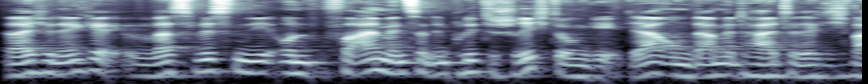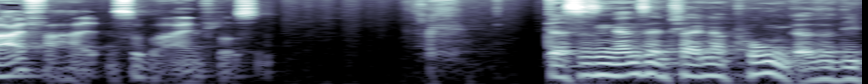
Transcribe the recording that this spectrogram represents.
weil ich mir denke, was wissen die, und vor allem, wenn es dann in politische Richtungen geht, ja, um damit halt tatsächlich Wahlverhalten zu beeinflussen. Das ist ein ganz entscheidender Punkt. Also die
